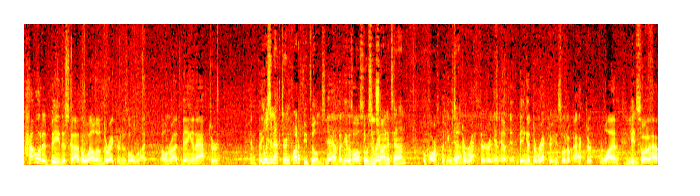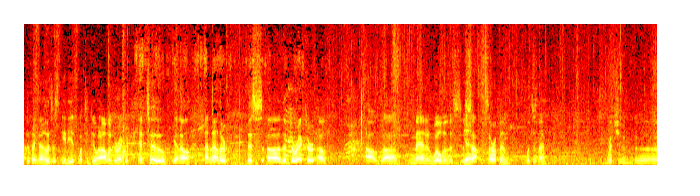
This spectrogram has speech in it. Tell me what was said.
How would it be, this guy's a well known director in his own right, own right, being an actor and thinking. He was an actor in quite a few films. Yeah, but he was also He was a in. Chinatown. Of course, but he was Yeah. a director. And, and being a director, he's sort of actor. One, Mm. he'd sort of have to think, oh, who's this idiot? What's he doing? I'm a director. And two, you know, another, this, uh, the director of, of uh, Man and Wilderness, Yeah. Sarafian, what's his name? Richard uh,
